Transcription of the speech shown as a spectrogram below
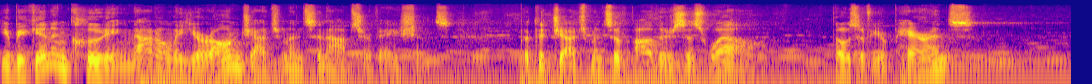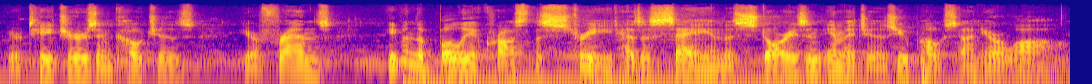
you begin including not only your own judgments and observations, but the judgments of others as well those of your parents, your teachers and coaches, your friends, even the bully across the street has a say in the stories and images you post on your wall.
